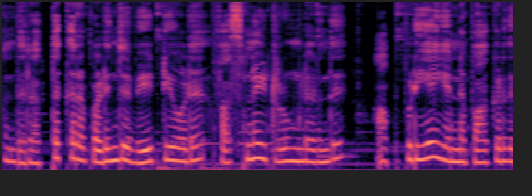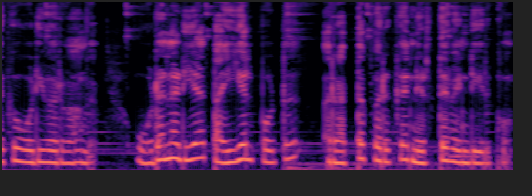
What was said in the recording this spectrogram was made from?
அந்த ரத்தக்கரை படிஞ்ச வேட்டியோட ஃபஸ்ட் நைட் ரூம்லேருந்து அப்படியே என்னை பார்க்குறதுக்கு ஓடி வருவாங்க. உடனடியாக தையல் போட்டு ரத்தப்பெருக்க நிறுத்த வேண்டியிருக்கும்.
